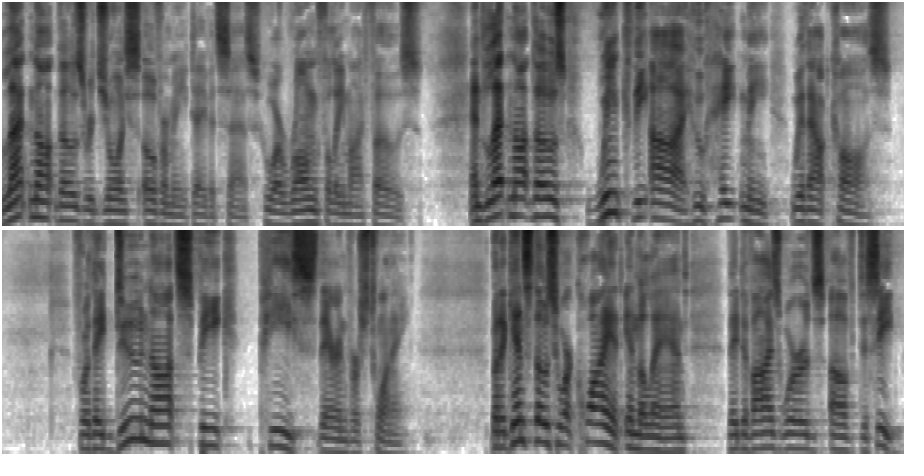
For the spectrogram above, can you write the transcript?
Let not those rejoice over me, David says, who are wrongfully my foes. And let not those wink the eye who hate me without cause. For they do not speak peace, there in verse 20. But against those who are quiet in the land, they devise words of deceit.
